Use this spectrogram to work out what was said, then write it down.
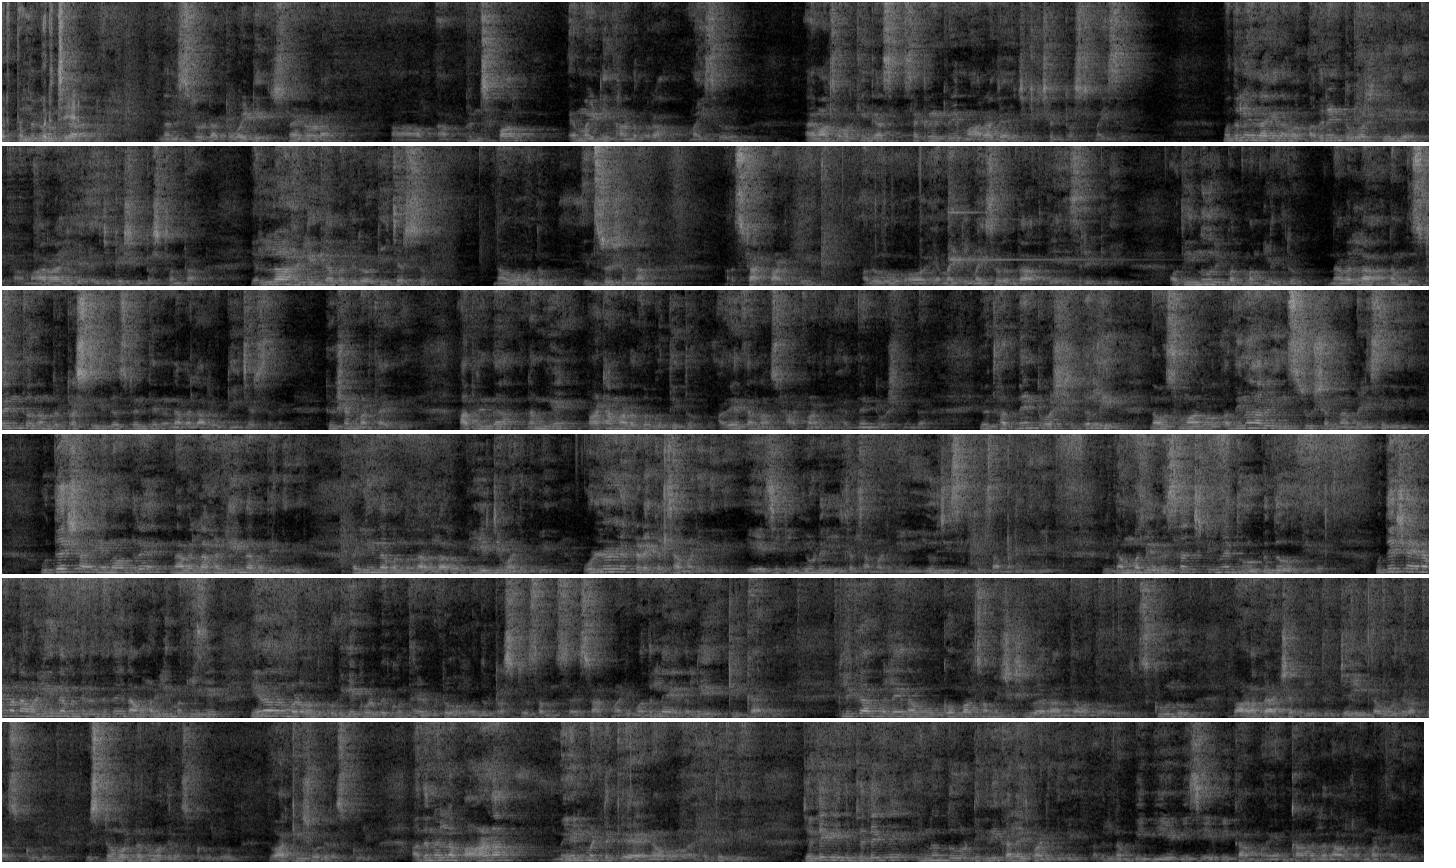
Sir ತಮ್ಮ ಪರಿಚಯ. ನನ್ನ ಹೆಸರು doctor Y T Krishnegowda. Principal M I T Kandapura Mysuru. I am also working as secretary Maharaja education trust Mysuru. ಮೊದಲನೇದಾಗಿ ನಾವು ಹದಿನೆಂಟು ವರ್ಷದ ಹಿಂದೆ ಮಹಾರಾಜ ಎಜುಕೇಷನ್ ಟ್ರಸ್ಟ್ ಅಂತ ಎಲ್ಲ ಹಳ್ಳಿಯಿಂದ ಬಂದಿರೋ ಟೀಚರ್ಸು ನಾವು ಒಂದು ಇನ್ಸ್ಟಿಟ್ಯೂಷನ್ನ ಸ್ಟಾರ್ಟ್ ಮಾಡಿದ್ವಿ. ಅದು ಎಂ ಐ ಟಿ ಮೈಸೂರು ಅಂತ ಅದಕ್ಕೆ ಹೆಸರಿಟ್ವಿ. ಅವತ್ತು ಇನ್ನೂರ ಇಪ್ಪತ್ತು ಮಕ್ಕಳಿದ್ರು ನಾವೆಲ್ಲ ನಮ್ಮದು ಸ್ಟ್ರೆಂತ್ ನಮ್ಮದು ಟ್ರಸ್ಟ್ ಇದ್ದು ಸ್ಟ್ರೆಂತಿಂದ ನಾವೆಲ್ಲರೂ ಟೀಚರ್ಸನ್ನೇ ಟ್ಯೂಷನ್ ಮಾಡ್ತಾಯಿದ್ವಿ ಆದ್ದರಿಂದ ನಮಗೆ ಪಾಠ ಮಾಡೋದು ಗೊತ್ತಿತ್ತು. ಅದೇ ಥರ ನಾವು ಸ್ಟಾರ್ಟ್ ಮಾಡಿದ್ವಿ ಹದಿನೆಂಟು ವರ್ಷದಿಂದ. ಇವತ್ತು ಹದಿನೆಂಟು ವರ್ಷದಲ್ಲಿ ನಾವು ಸುಮಾರು ಹದಿನಾರು ಇನ್ಸ್ಟಿಟ್ಯೂಷನ್ನ ಬೆಳೆಸಿದ್ದೀವಿ ಉದ್ದೇಶ ಏನು ಅಂದರೆ ನಾವೆಲ್ಲ ಹಳ್ಳಿಯಿಂದ ಬಂದಿದ್ದೀವಿ. ಹಳ್ಳಿಯಿಂದ ಬಂದು ನಾವೆಲ್ಲರೂ ಪಿ ಎಚ್ ಡಿ ಮಾಡಿದ್ದೀವಿ. ಒಳ್ಳೊಳ್ಳೆ ಕಡೆ ಕೆಲಸ ಮಾಡಿದ್ದೀವಿ. A C T new Delhi ಕೆಲಸ ಮಾಡಿದ್ದೀವಿ. ಯು ಜಿ ಸಿಲಿ ಕೆಲಸ ಮಾಡಿದ್ದೀವಿ. ನಮ್ಮಲ್ಲಿ ರಿಸರ್ಚ್ ಟೀಮೇ ದೊಡ್ಡದು ಇದೆ. ಉದ್ದೇಶ ಏನಪ್ಪ, ನಾವು ಹಳ್ಳಿಯಿಂದ ಬಂದಿರೋದ್ರಿಂದ ನಾವು ಹಳ್ಳಿ ಮಕ್ಕಳಿಗೆ ಏನಾದರೂ ಮಾಡೋ ಒಂದು ಕೊಡುಗೆ ಕೊಡಬೇಕು ಅಂತ ಹೇಳ್ಬಿಟ್ಟು ಒಂದು ಟ್ರಸ್ಟ್ ಸಂಸ್ಥೆ ಸ್ಟಾರ್ಟ್ ಮಾಡಿ ಮೊದಲನೇದಲ್ಲಿ ಕ್ಲಿಕ್ ಆಗಿದೆ. ಕ್ಲಿಕ್ ಆದಮೇಲೆ ನಾವು ಗೋಪಾಲ ಸ್ವಾಮಿ ಶಿಶಿವಾರ ಅಂತ ಒಂದು ಸ್ಕೂಲು ಭಾಳ ಬ್ಯಾಡ್ ಶೇಪಲ್ಲಿತ್ತು ಜಯಲಲಿತಾ ಓದಿರೋಂಥ ಸ್ಕೂಲು ವಿಷ್ಣುವರ್ಧನ್ ಓದಿರೋ ಸ್ಕೂಲು ದ್ವಾರಕೀಶ್ ಓದಿರೋ ಸ್ಕೂಲು ಅದನ್ನೆಲ್ಲ ಭಾಳ ಮೇಲ್ಮಟ್ಟಕ್ಕೆ ನಾವು ಎತ್ತಿದ್ವಿ. ಜೊತೆಗೆ ಇದ್ರ ಜೊತೆಗೆ ಇನ್ನೊಂದು ಡಿಗ್ರಿ ಕಾಲೇಜ್ ಮಾಡಿದ್ದೀವಿ. ಅದರಲ್ಲಿ ನಮ್ಮ B B A B C A B com M com ಎಲ್ಲ ನಾವು ರನ್ ಮಾಡ್ತಾ ಇದ್ದೀವಿ.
